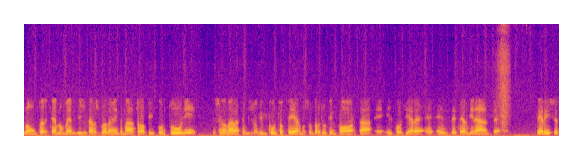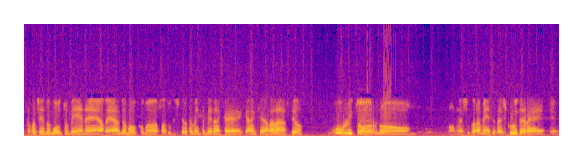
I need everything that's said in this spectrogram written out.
non perché non meriti di giocare assolutamente, ma ha troppi infortuni e secondo me ha bisogno di un punto fermo, soprattutto in porta, e il portiere è, è determinante. Perissi sta facendo molto bene a Bergamo, come ha fatto discretamente bene anche, anche alla Lazio un ritorno non è sicuramente da escludere e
